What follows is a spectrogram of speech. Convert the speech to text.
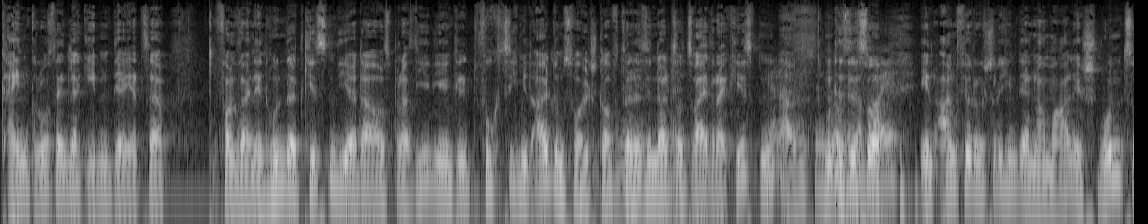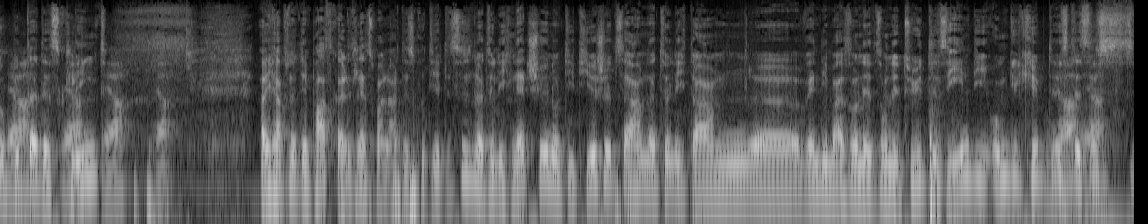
keinen Großhändler geben, der jetzt äh, von seinen 100 Kisten, die er da aus Brasilien kriegt, 50 mit Altumsvollstoff, nee, sondern es sind halt nee. so zwei, drei Kisten. Genau, die sind und das ist dabei. so in Anführungsstrichen der normale Schwund, so ja, bitter das klingt. Ja, ja, ich habe es mit dem Pascal das letzte Mal auch diskutiert. Das ist natürlich nicht schön und die Tierschützer haben natürlich da, äh, wenn die mal so eine, so eine Tüte sehen, die umgekippt ist, das, ja. ist,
